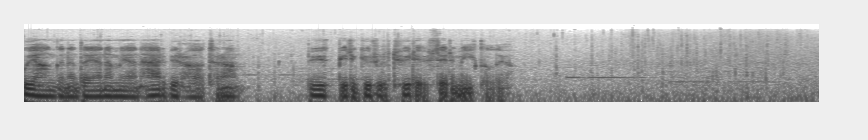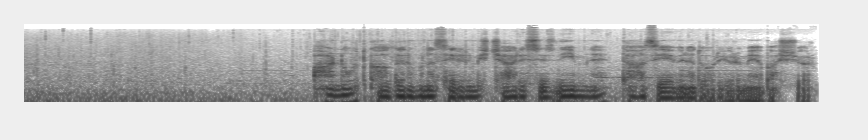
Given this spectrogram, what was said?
Bu yangına dayanamayan her bir hatıram büyük bir gürültüyle üzerime yıkılıyor. Arnavut kaldırımına serilmiş çaresizliğimle taziye evine doğru yürümeye başlıyorum.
